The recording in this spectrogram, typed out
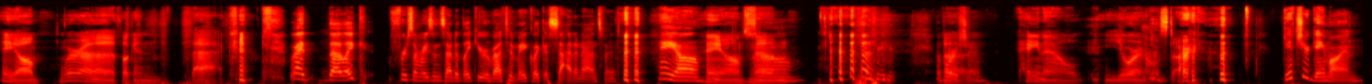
hey y'all, we're uh fucking back. I, that like for some reason sounded like you were about to make like a sad announcement. hey y'all. hey y'all. So Um, abortion. hey now, you're an all star. Get your game on.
